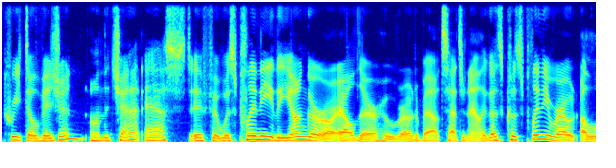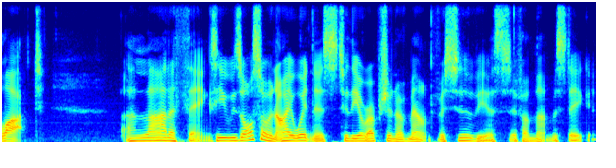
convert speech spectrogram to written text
Creto Vision on the chat asked if it was Pliny the Younger or Elder who wrote about Saturnalia because Pliny wrote a lot, a lot of things. He was also an eyewitness to the eruption of Mount Vesuvius, if I'm not mistaken,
